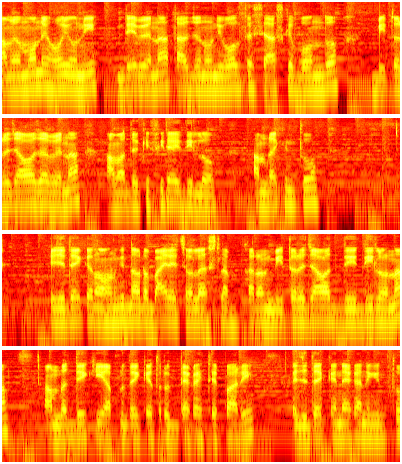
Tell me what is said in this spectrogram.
আমার মনে হয় উনি দেবে না। তার জন্য উনি বলতেছে, আজকে বন্ধ, ভিতরে যাওয়া যাবে না। আমাদেরকে ফিরাই দিল। আমরা কিন্তু এই যে দেখেন, এখন কিন্তু আমরা বাইরে চলে আসলাম, কারণ ভিতরে যাওয়া দিল না। আমরা দেখি আপনাদেরকে এতটুকু দেখাইতে পারি। এই যে দেখেন, এখানে কিন্তু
